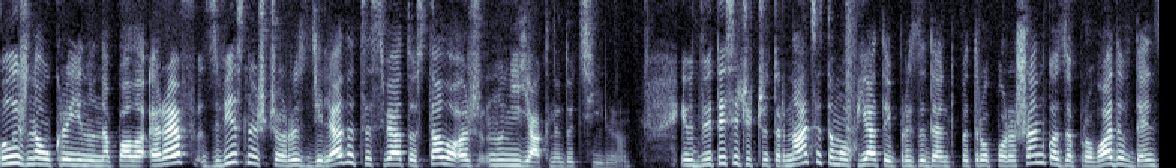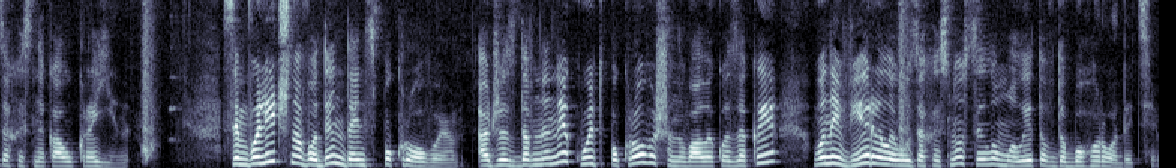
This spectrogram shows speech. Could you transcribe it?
Коли ж на Україну напала РФ, звісно, що розділяти це свято стало аж ну ніяк недоцільно. І в 2014-му п'ятий президент Петро Порошенко запровадив День захисника України. Символічно в один день з покровою, адже з давнини культ покрови шанували козаки, вони вірили у захисну силу молитов до Богородиці.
